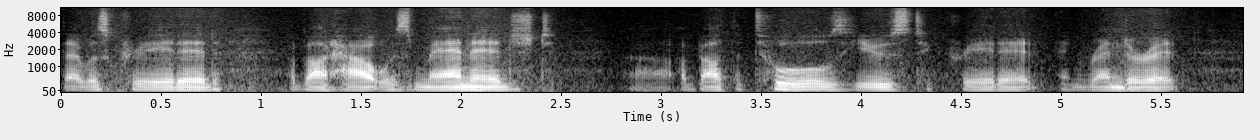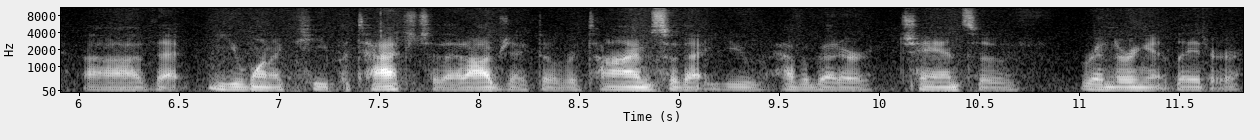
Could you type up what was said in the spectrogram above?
that was created, about how it was managed, uh, about the tools used to create it and render it uh, that you want to keep attached to that object over time so that you have a better chance of rendering it later.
